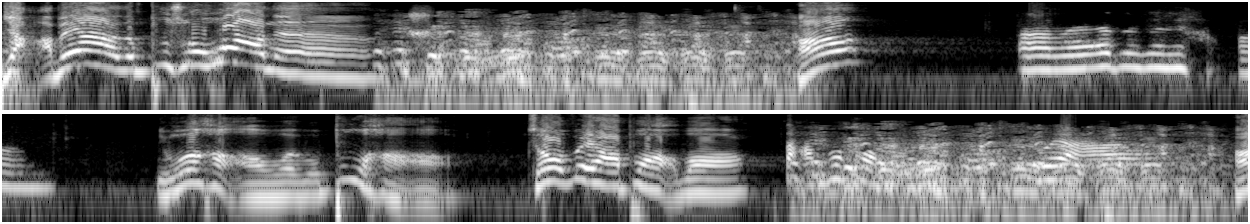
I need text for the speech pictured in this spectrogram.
哑巴呀，怎么不说话呢？啊，啊喂，大哥你好，你我好，我我不好，知道我为啥不好不？咋不好？为啥呀？啊？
